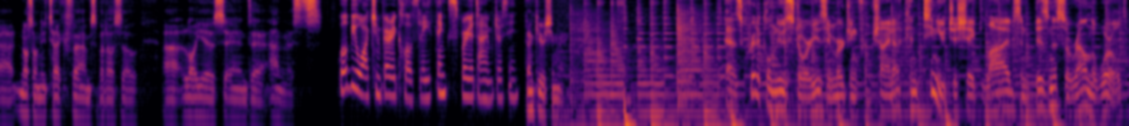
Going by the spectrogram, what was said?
uh, not only tech firms, but also uh, lawyers and uh, analysts. We'll be watching very closely. Thanks for your time, Zhou Xin. Thank you, Xinmei. As critical news stories emerging from China continue to shape lives and business around the world,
